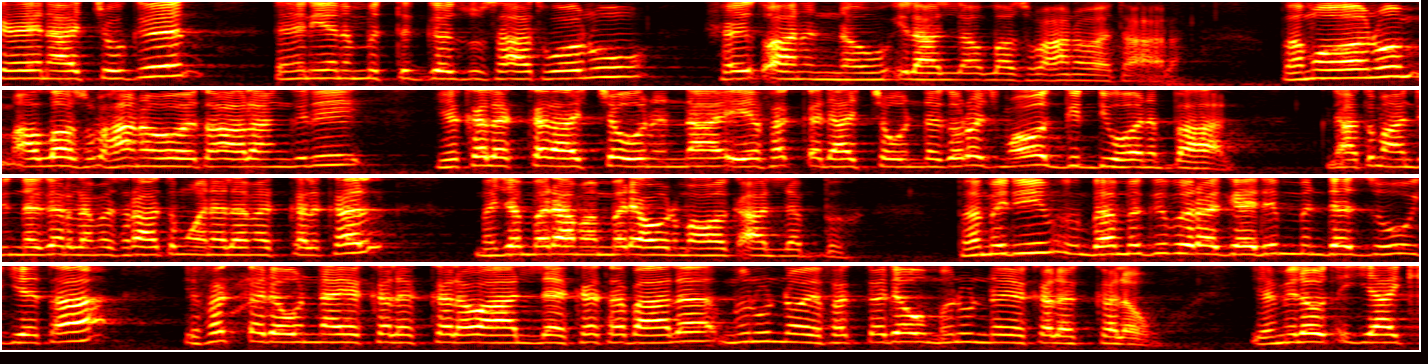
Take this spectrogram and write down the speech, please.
ከሄናችሁ ግን እኔን የምትገዙ ሳትሆኑ ሸይጣንን ነው ይላል አላ ስብን ወተላ በመሆኑም አላህ ስብሓናሁ ወተላ እንግዲህ የከለከላቸውንና የፈቀዳቸውን ነገሮች ማወቅ ግድ ይሆንብሃል። ምክንያቱም አንድ ነገር ለመስራትም ሆነ ለመከልከል መጀመሪያ መመሪያውን ማወቅ አለብህ በምግብ ረገድም እንደዚሁ ጌታ የፈቀደውና የከለከለው አለ ከተባለ ምኑን ነው የፈቀደው? ምኑን ነው የከለከለው? የሚለው ጥያቄ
